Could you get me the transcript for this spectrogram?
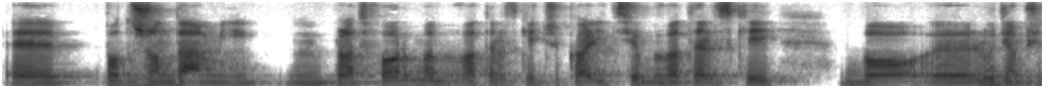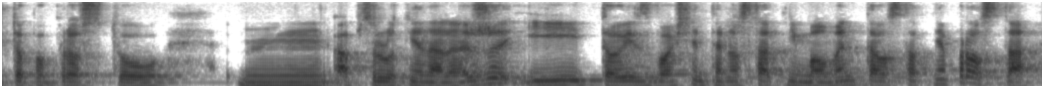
e, pod rządami Platformy Obywatelskiej czy Koalicji Obywatelskiej, bo ludziom się to po prostu absolutnie należy i to jest właśnie ten ostatni moment, ta ostatnia prosta.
